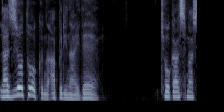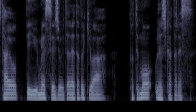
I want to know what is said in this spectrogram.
ラジオトークのアプリ内で共感しましたよっていうメッセージをいただいたときはとても嬉しかったです。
